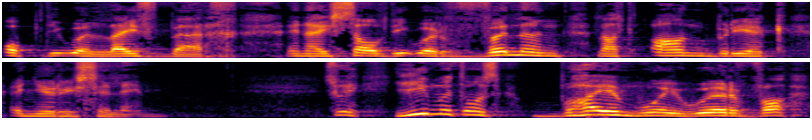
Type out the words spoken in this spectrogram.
op die Olyfberg en hy sal die oorwinning laat aanbreek in Jerusalem. So hier moet ons baie mooi hoor waar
